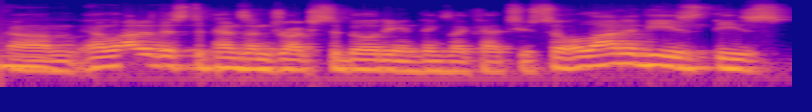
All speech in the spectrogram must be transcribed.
Mm. Um, a lot of this depends on drug stability and things like that too. So a lot of these these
